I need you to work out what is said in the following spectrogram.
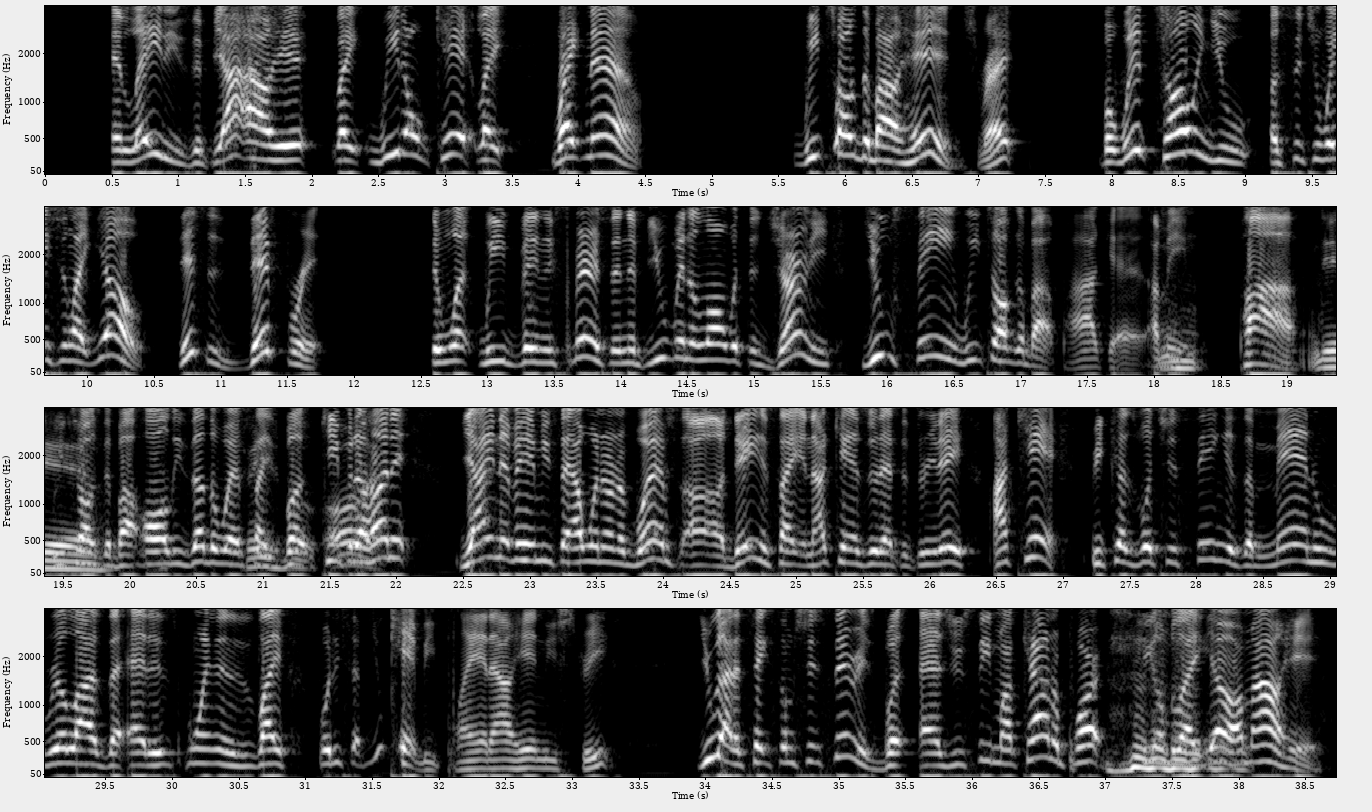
And ladies, if y'all out here, like, we don't care. Like, right now, we talked about Hinge, right? But we're telling you a situation like, yo, this is different than what we've been experiencing. If you've been along with the journey, you've seen we talk about podcast. I mean. We Mm-hmm. Yeah. talked about all these other websites, but keep it a hundred. Y'all ain't never hear me say I went on a web uh, a dating site and I canceled that after three days. I can't because what you're seeing is a man who realized that at his point in his life, 47, you can't be playing out here in these streets. You got to take some shit serious. But as you see my counterpart, he gonna be like, "Yo, I'm out here."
